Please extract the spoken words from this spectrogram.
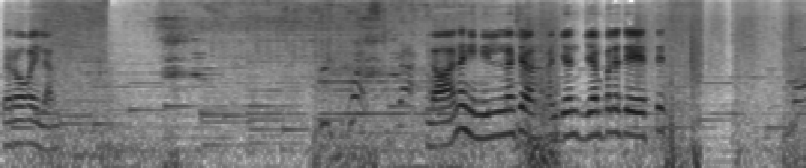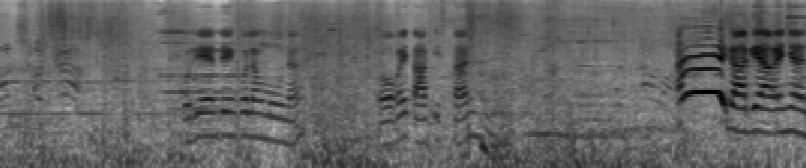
Pero okay lang. Wala na, hinil na siya. Andyan, dyan pala si attack. Kuryentein ko lang muna. Okay, taas stun. Ay! Gagi akin yan.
